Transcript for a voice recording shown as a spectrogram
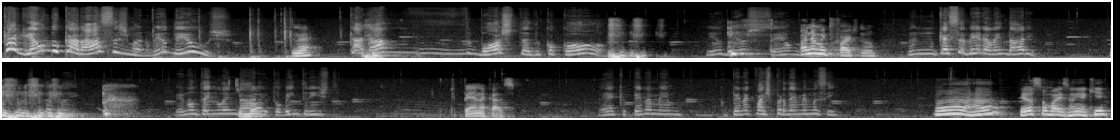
Cagão do caraças, mano, meu Deus. né? Cagado de bosta, de cocô. Meu Deus do céu, mano. Mas não é muito forte, não. Não, não quer saber, é lendário. Também. Eu não tenho lendário, estou bem triste. Que pena, casa. É, que pena mesmo. Que pena que vais perder mesmo assim. Aham. Eu sou mais ruim aqui.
